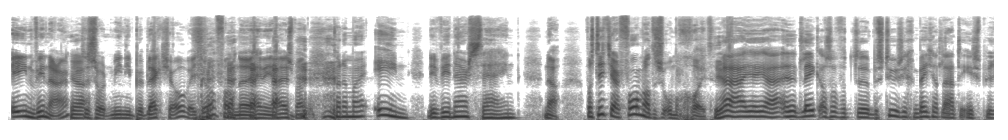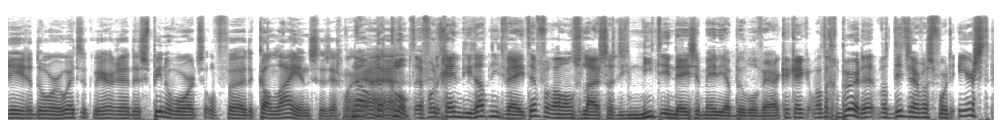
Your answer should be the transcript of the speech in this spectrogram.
één winnaar. Het is een soort mini Black Show, weet je wel, van eh, Henny Huisman. Kan er maar één de winnaar zijn. Nou, was dit jaar het format dus omgegooid. Ja, ja, ja. En het leek alsof het eh, bestuur zich een beetje had laten inspireren door, hoe heet het ook weer, eh, de Spin Awards of eh, de Cannes Lions, eh, zeg maar. Nou, Ja, dat klopt. En voor degenen die dat niet weten, vooral onze luisteraars die niet in deze mediabubbel werken. Kijk, wat er gebeurde, wat dit jaar was voor het eerst,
